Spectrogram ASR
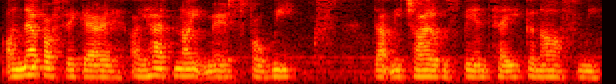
I'll never forget it. I had nightmares for weeks that my child was being taken off me.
